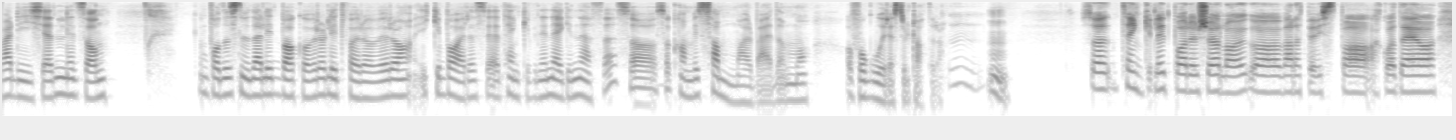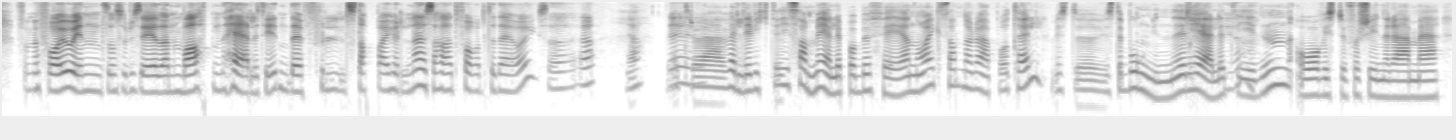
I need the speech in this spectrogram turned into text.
verdikjeden litt sånn både snu deg litt bakover og litt forover, og ikke bare se, tenke ved din egen nese, så, så kan vi samarbeide om å, å få gode resultater. Da. Mm. Så tenke litt på det sjøl òg, og være litt bevisst på akkurat det. Og, for vi får jo inn, sånn som du sier, den maten hele tiden. Det er fullstappa i hyllene, så ha et forhold til det òg. Så ja. Ja, det tror jeg er veldig viktig. Det samme gjelder på buffeen nå, ikke sant? når du er på hotell. Hvis, du, hvis det bugner hele Ja. tiden, og hvis du forsyner deg med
